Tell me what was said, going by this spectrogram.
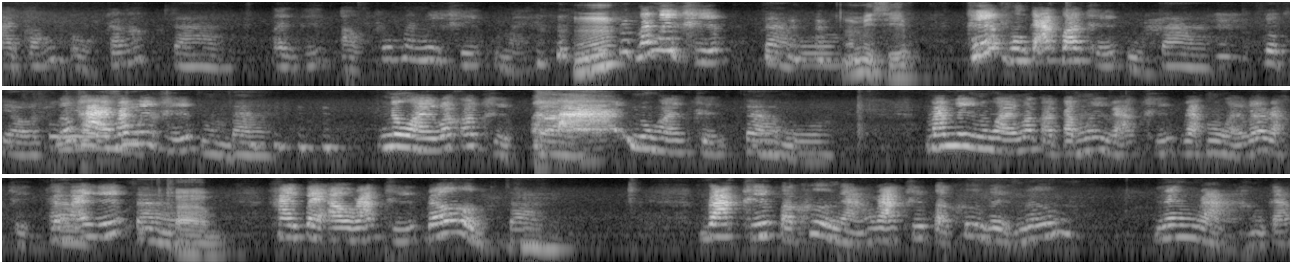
ายของปลูกจ้ะเนาะจ้าไปยึดเอาทุกมันมีคลิปไหมอืมมันมีคลิปจ้าปูมันมีสิบคลิปมึงจักว่าคลิปจ้าลูกเดียวลูกชายมันมีคลิปจ้าหน่วยว่าก็คลิปหน่วยคลิปจ้าปูมันมีหน่วยว่าก็ต้องมีรักคลิปรักหน่วยแล้วรักคลิปใช่ไหมยิปจ้าครับให้ไปเอารักคลิปเด้อจ้ารักคลิปก็คือหยังรักคลิปก็คือเรื่องนึง หนึ่งหลาของกับ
